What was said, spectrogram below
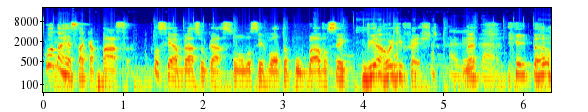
Quando a ressaca passa, você abraça o garçom, você volta pro bar, você vira arroz de festa. é né? Né? Então,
